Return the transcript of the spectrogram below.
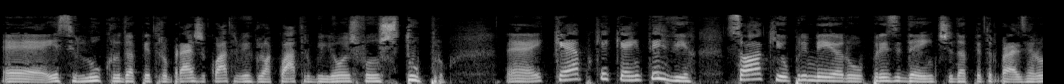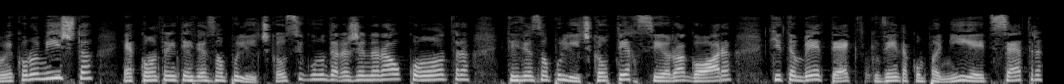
é, esse lucro da Petrobras de 4,4 bilhões foi um estupro é, e quer porque quer intervir. Só que o primeiro presidente da Petrobras era um economista, é contra a intervenção política. O segundo era general contra intervenção política. O terceiro agora, que também é técnico, vem da companhia, etc.,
